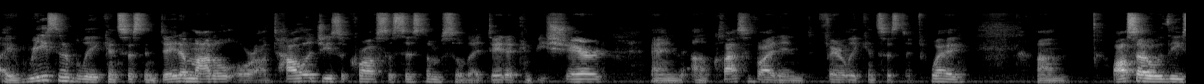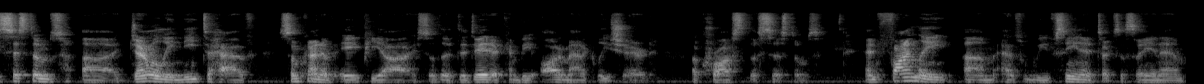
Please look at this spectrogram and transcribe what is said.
a reasonably consistent data model or ontologies across the system so that data can be shared and uh, classified in fairly consistent way. Um, also, these systems uh, generally need to have some kind of API so that the data can be automatically shared across the systems. And finally, um, as we've seen at Texas A&M,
